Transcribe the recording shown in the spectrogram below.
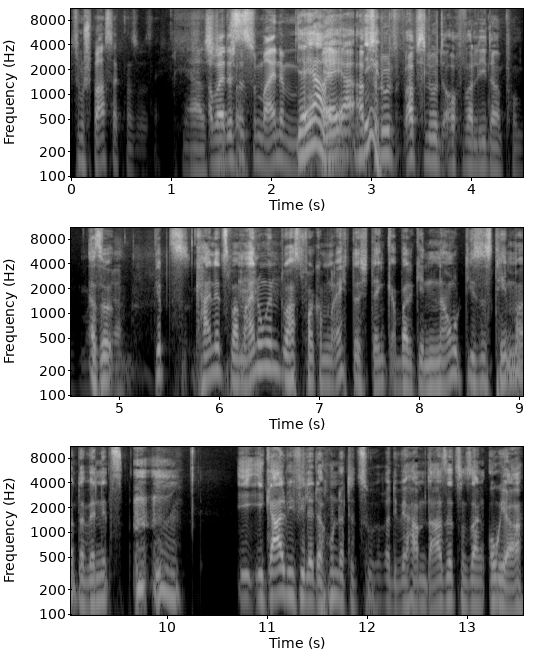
zum Spaß sagt man sowas nicht. Ja, aber das ist so meine Ja, ja. ja, ja, nee. absolut, absolut auch valider Punkt. Also ja. gibt es keine zwei Meinungen, du hast vollkommen recht. Ich denke aber genau dieses Thema, da werden jetzt, egal wie viele der hunderte Zuhörer, die wir haben, da sitzen und sagen, oh ja,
